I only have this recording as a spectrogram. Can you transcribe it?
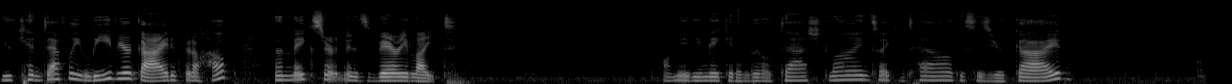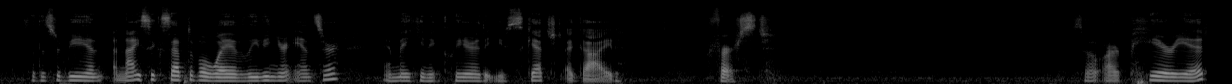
You can definitely leave your guide if it'll help, but make certain it's very light. Or maybe make it a little dashed line so I can tell this is your guide. So this would be a, a nice acceptable way of leaving your answer and making it clear that you sketched a guide first. So our period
